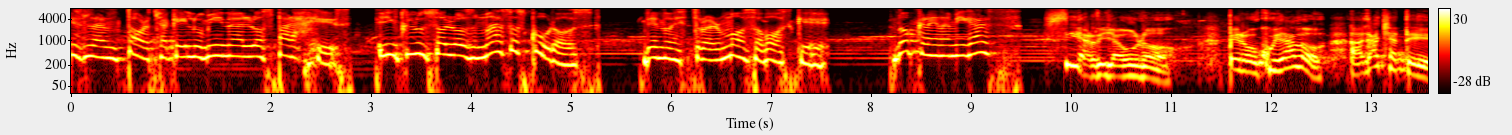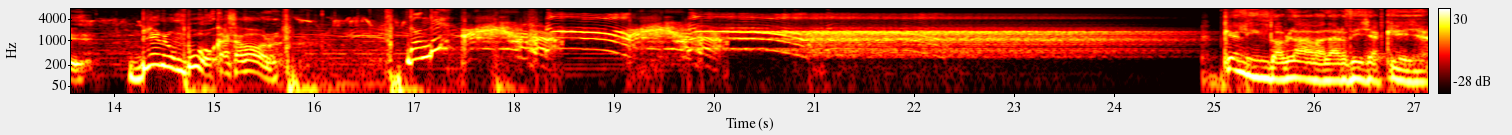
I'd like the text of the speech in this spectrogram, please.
es la antorcha que ilumina los parajes, incluso los más oscuros de nuestro hermoso bosque. ¿No creen, amigas? Sí, ardilla uno. Pero cuidado, agáchate. Viene un búho cazador. ¿Dónde? Qué la ardilla aquella.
